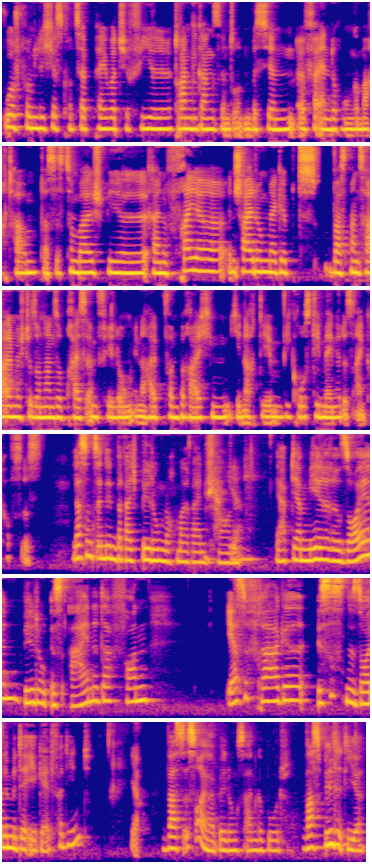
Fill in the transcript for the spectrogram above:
ursprüngliches Konzept Pay What You Feel drangegangen sind und ein bisschen äh, Veränderungen gemacht haben. Dass es zum Beispiel keine freie Entscheidung mehr gibt, was man zahlen möchte, sondern so Preisempfehlungen innerhalb von Bereichen, je nachdem, wie groß die Menge des Einkaufs ist. Lass uns in den Bereich Bildung noch mal reinschauen. Ja, Ihr habt ja mehrere Säulen. Bildung ist eine davon. Erste Frage, ist es eine Säule, mit der ihr Geld verdient? Ja. Was ist euer Bildungsangebot? Was bildet ihr?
